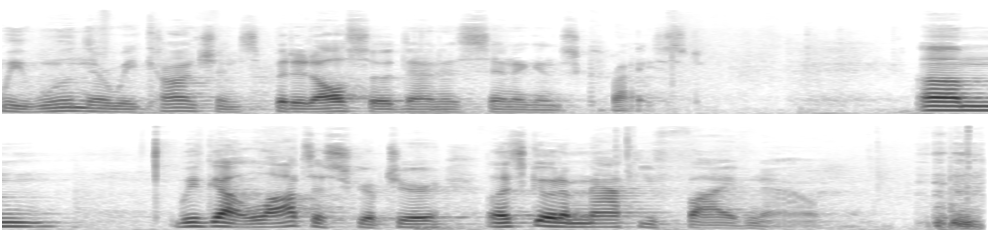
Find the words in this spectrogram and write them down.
we wound their weak conscience, but it also then is sin against Christ. Um, we've got lots of scripture. Let's go to Matthew 5 now.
